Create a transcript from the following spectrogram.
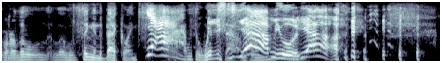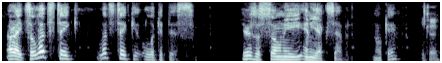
Or a little little thing in the back going, yeah, with the whip sound. Yeah, mule. Yeah. All right, so let's take let's take a look at this. Here's a Sony NEX7. Okay, okay.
